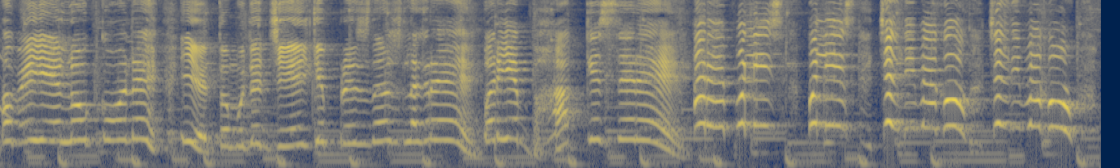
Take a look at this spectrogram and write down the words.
अबे ये लोग कौन है? ये तो मुझे जेल के प्रिजनर्स लग रहे हैं। पर ये भाग किससे रहे अरे पुलिस पुलिस जल्दी जल्दी भागो।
